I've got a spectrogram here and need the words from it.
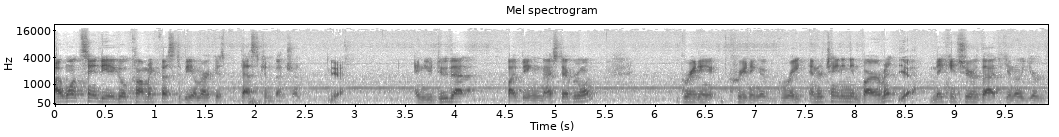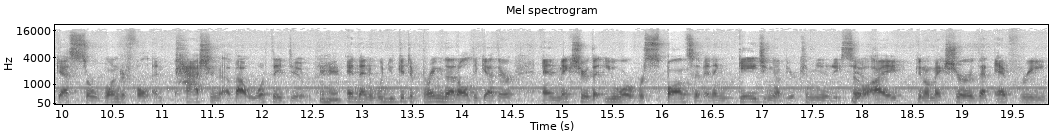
I want San Diego Comic Fest to be America's best convention. Yeah. And you do that by being nice to everyone, creating, creating a great entertaining environment, Yeah. making sure that you know your guests are wonderful and passionate about what they do. Mm-hmm. And then when you get to bring that all together and make sure that you are responsive and engaging of your community. So Yeah. I you know make sure that every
